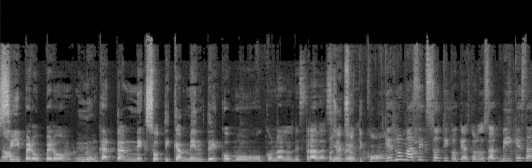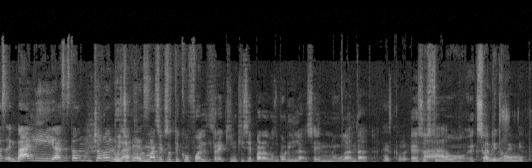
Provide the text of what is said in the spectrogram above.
¿No? Sí, pero, pero nunca tan exóticamente como con Alan Estrada. Pues siempre. exótico... ¿Qué es lo más exótico que has conocido? O sea, vi que estás en Bali, has estado en un chorro de Pues lugares. yo creo que el más exótico fue el trekking que hice para los gorilas en Uganda. Es correcto. Eso estuvo exótico. A mí no me invitó.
